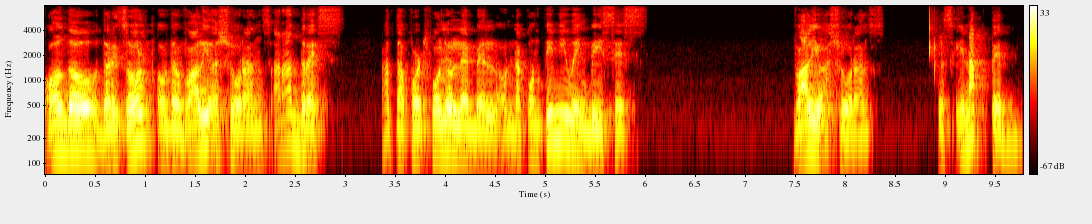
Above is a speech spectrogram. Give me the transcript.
although the result of the value assurance are addressed at the portfolio level on the continuing basis. Value assurance is enacted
